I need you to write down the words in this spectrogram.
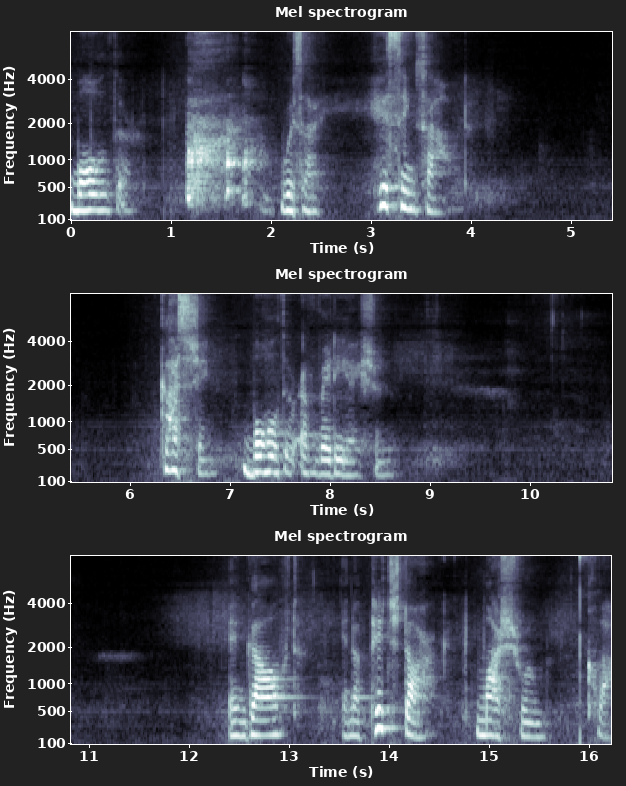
boulder with a hissing sound, gushing boulder of radiation engulfed in a pitch dark mushroom cloud.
